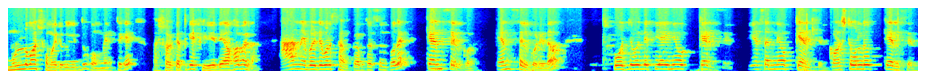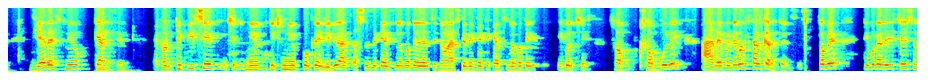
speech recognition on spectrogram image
মূল্যবান সময়টুকু কিন্তু গভর্নমেন্ট থেকে বা সরকার থেকে ফিরিয়ে দেওয়া হবে না। আনএভয়েডেবল সার্কামস্টেন্স বলে ক্যান্সেল কর ক্যান্সেল করে দাও। স্পোর্টস জীবনে পিআই নিয়েও ক্যান্সেল পিএসআর নিয়েও ক্যান্সেল কনস্টেবল নিয়েও ক্যান্সেল জিআরএস নিয়েও ক্যান্সেল এখন টিপিসি কিছু নিয়োগ কিছু নিয়োগ প্রক্রিয়া যদিও আস্তে আস্তে ক্যান্সেল হতে যাচ্ছে, যেমন আজকে দিতে একটা ক্যান্সেল হতে এগোচ্ছে, সব, সবগুলোই আনএভয়েডেবল সার্কামস্টেন্সেস তবে ত্রিপুরা লেজিস্লেশন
